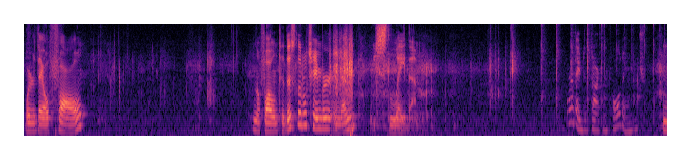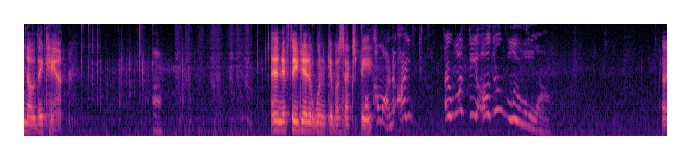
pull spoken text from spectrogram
where they'll fall. And they'll fall into this little chamber and then we slay them. Or they just die from fall damage. No, they can't. Ah. And if they did, it wouldn't give us XP. Oh, come on. I I want the other blue ore. Uh,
